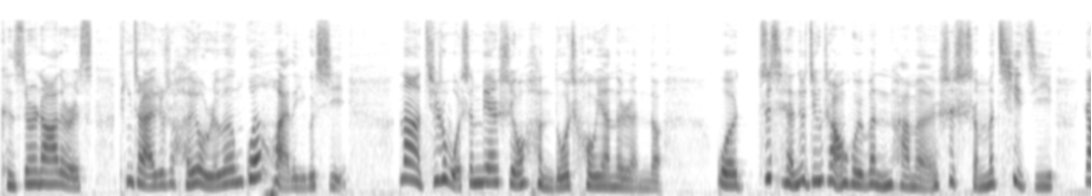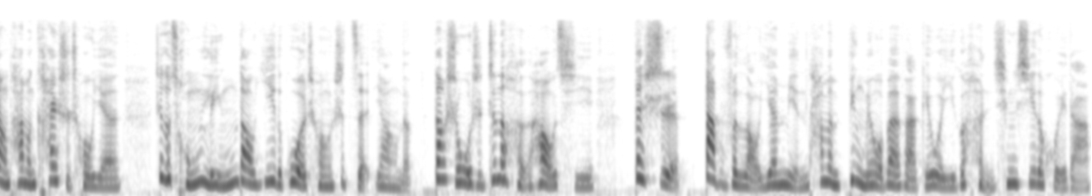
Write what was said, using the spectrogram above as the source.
concern Others，听起来就是很有人文关怀的一个戏。那其实我身边是有很多抽烟的人的，我之前就经常会问他们是什么契机让他们开始抽烟，这个从零到一的过程是怎样的。当时我是真的很好奇，但是大部分老烟民他们并没有办法给我一个很清晰的回答，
